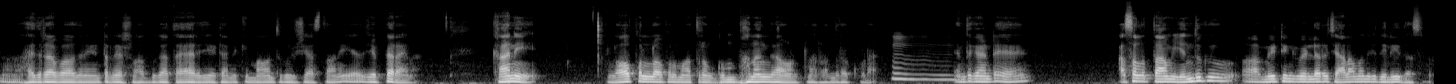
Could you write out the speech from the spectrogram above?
ఆ, హైదరాబాద్ని ఇంటర్నేషనల్ హబ్గా తయారు చేయడానికి మా వంతు కృషి చేస్తామని ఏదో చెప్పారు ఆయన. కానీ లోపల లోపల మాత్రం గుంభనంగా ఉంటున్నారు అందరూ కూడా. ఎందుకంటే అసలు తాము ఎందుకు ఆ మీటింగ్కి వెళ్ళారో చాలామందికి తెలియదు అసలు.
